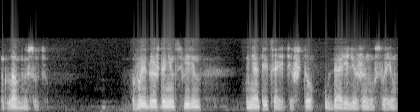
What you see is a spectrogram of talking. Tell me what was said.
главную суть. Вы, гражданин Свирин, не отрицаете, что ударили жену свою,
